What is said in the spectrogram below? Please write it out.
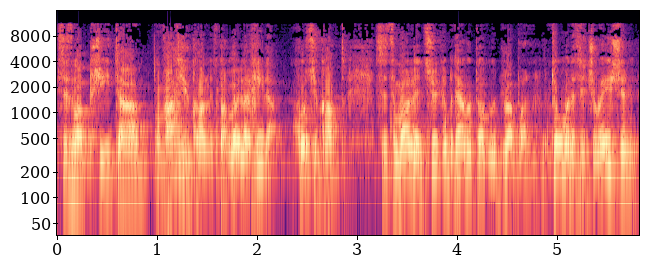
Says, what pshita, of course you can't, it's not roy lachila. Of course you can't. Says, the mole tzrika betevel tovu drabanon. We're talking about a situation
